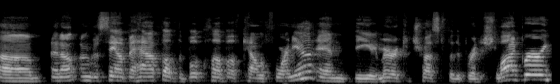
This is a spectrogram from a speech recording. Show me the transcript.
Um, and I'm going to say on behalf of the Book Club of California and the American Trust for the British Library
